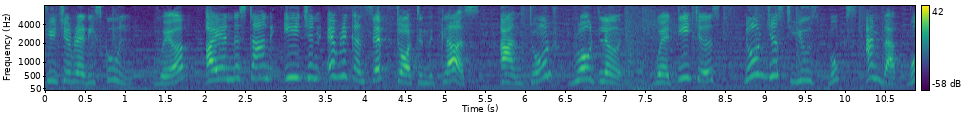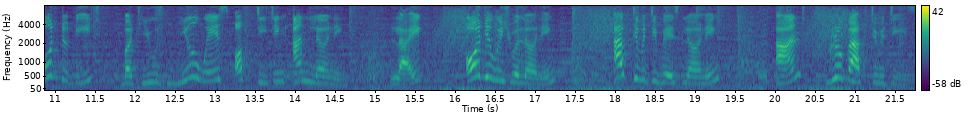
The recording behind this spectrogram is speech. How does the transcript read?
future ready school where I understand each and every concept taught in the class and don't rote learn, where teachers don't just use books and blackboard to teach but use new ways of teaching and learning like audiovisual learning, activity based learning, and group activities,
